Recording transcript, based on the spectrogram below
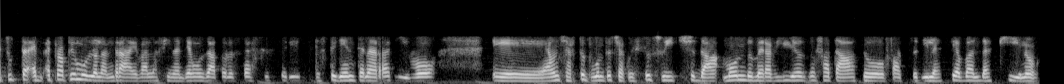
tutta, è, è, proprio Mulholland Drive alla fine, abbiamo usato lo stesso espediente narrativo e a un certo punto c'è questo switch da mondo meraviglioso fatato fatto di letti a baldacchino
